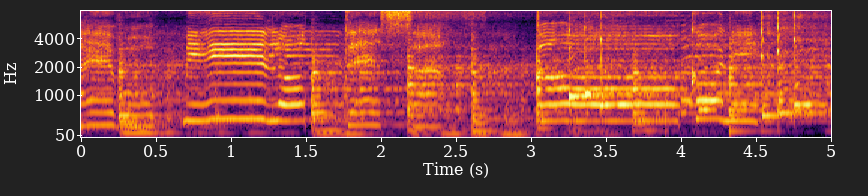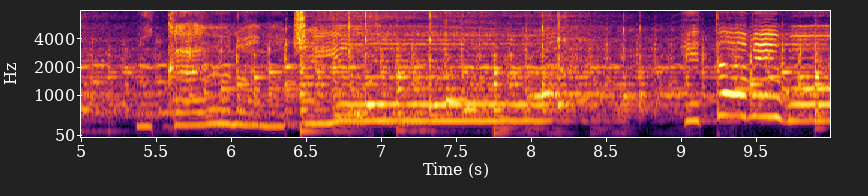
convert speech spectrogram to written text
前を見ろってさ。どこに向かうのも自由。痛みを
